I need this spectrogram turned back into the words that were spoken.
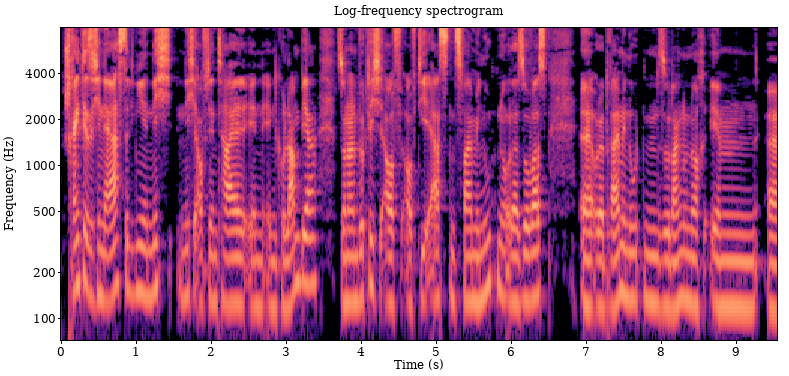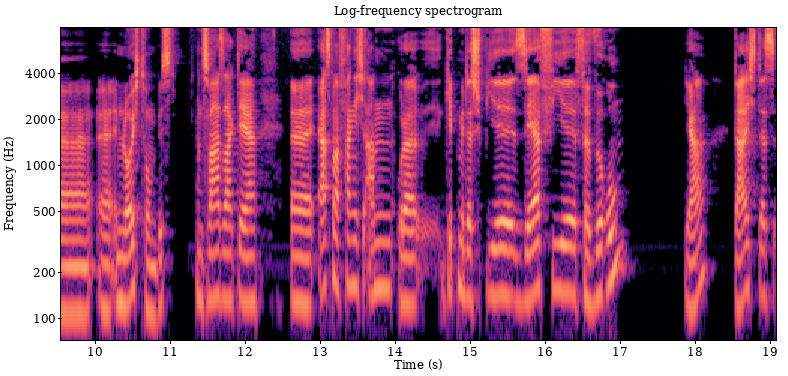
beschränkt er sich in erster Linie nicht, nicht auf den Teil in, in Columbia, sondern wirklich auf, auf die ersten zwei Minuten oder sowas, äh, oder drei Minuten, solange du noch im, äh, äh, im Leuchtturm bist. Und zwar sagt er, äh, erstmal fange ich an oder gibt mir das Spiel sehr viel Verwirrung, ja, dadurch, dass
